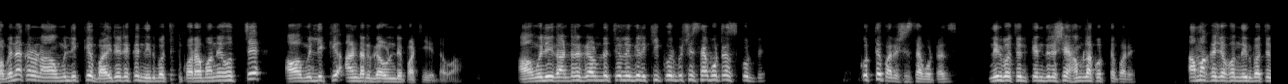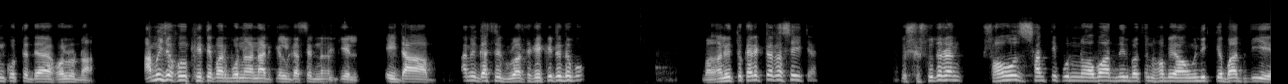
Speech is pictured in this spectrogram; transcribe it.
হবে না, কারণ আওয়ামী লীগকে বাইরে রেখে নির্বাচন করা মানে হচ্ছে আওয়ামী লীগকে আন্ডারগ্রাউন্ডে পাঠিয়ে দেওয়া। আওয়ামী লীগ আন্ডারগ্রাউন্ডে চলে গেলে কি করবে? সে স্যাবোটাজ করবে। করতে পারে সে স্যাবোটাজ নির্বাচন কেন্দ্রে সে হামলা করতে পারে। আমাকে যখন নির্বাচন করতে দেওয়া হলো না, আমি যখন খেতে পারব না নারকেল গাছের নারকেল, এই ডাব, আমি গাছের গোড়া থেকে কেটে দেবো। বাঙালির তো ক্যারেক্টার আছে এইটা। সুতরাং সহজ, শান্তিপূর্ণ অবাধ নির্বাচন হবে আওয়ামী লীগকে বাদ দিয়ে।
